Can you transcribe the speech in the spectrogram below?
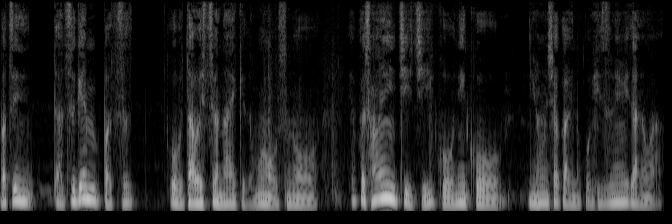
別に脱原発を歌う必要はないけども、その、やっぱり311以降にこう、日本社会のこう歪みみたいのが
